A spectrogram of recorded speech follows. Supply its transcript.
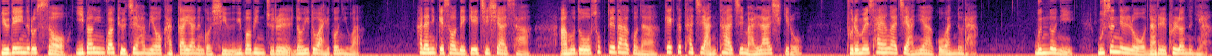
유대인으로서 이방인과 교제하며 가까이 하는 것이 위법인 줄을 너희도 알거니와 하나님께서 내게 지시하사 아무도 속되다 하거나 깨끗하지 않다 하지 말라 하시기로 부름을 사양하지 아니하고 왔노라. 문노니 무슨 일로 나를 불렀느냐?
